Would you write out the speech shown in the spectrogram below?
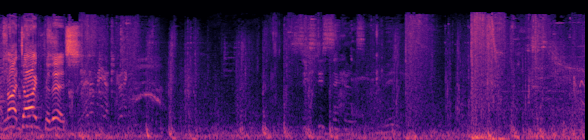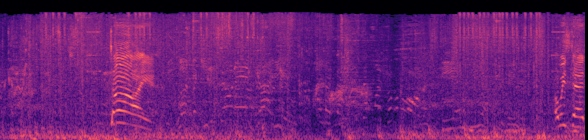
I'm not dying for this. Oh, he's dead.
